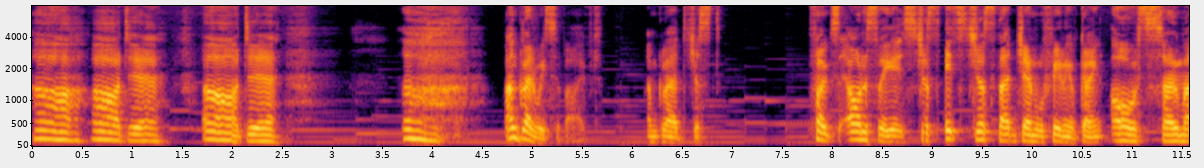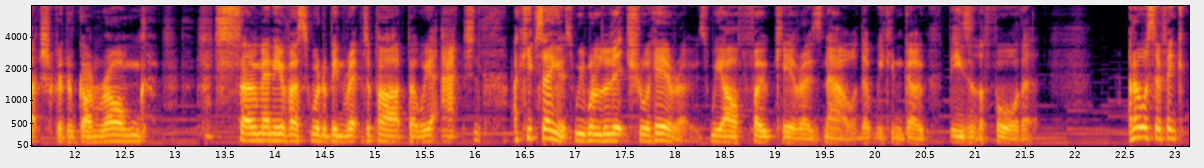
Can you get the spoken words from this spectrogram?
oh oh dear oh dear oh. i'm glad we survived i'm glad just folks. Honestly, it's just it's just that general feeling of going, oh, so much could have gone wrong. so many of us would have been ripped apart, but we are actually. I keep saying this. We were literal heroes. We are folk heroes now that we can go. These are the four that. And I also think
